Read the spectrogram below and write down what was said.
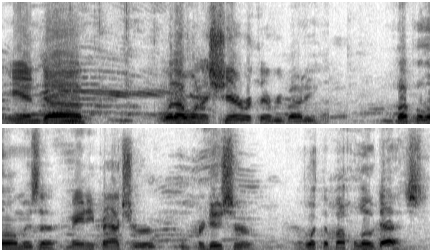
And uh, what I want to share with everybody, BuffaLoam is a manufacturer and producer of what the buffalo does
